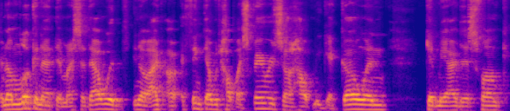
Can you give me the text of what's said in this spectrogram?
And I'm looking at them. I said, that would, you know, I, I think that would help my spirits. That'll help me get going, get me out of this funk.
